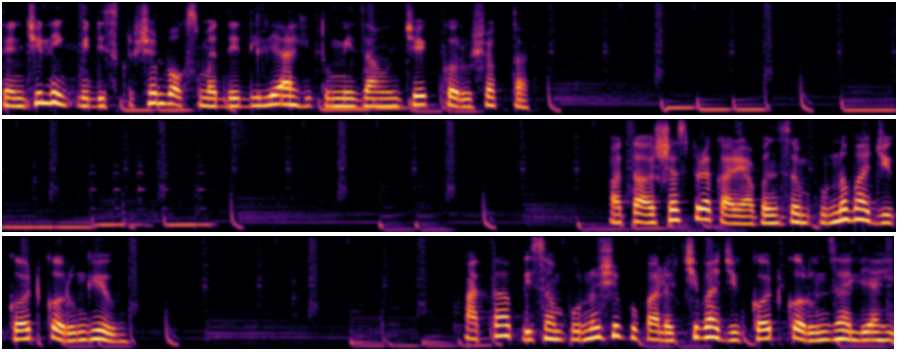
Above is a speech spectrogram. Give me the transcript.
त्यांची लिंक मी डिस्क्रिप्शन बॉक्समध्ये दिली आहे. तुम्ही जाऊन चेक करू शकतात आता अशाच प्रकारे आपण संपूर्ण भाजी कट करून घेऊ. आता आपली संपूर्ण शेपू पालकची भाजी कट करून झाली आहे.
